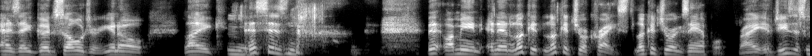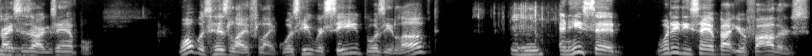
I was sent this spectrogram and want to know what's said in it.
as a good soldier you know like Mm. this is not i mean and then look at look at your christ look at your example right if jesus christ Mhm. is our example what was his life like was he received was he loved Mhm. and he said what did he say about your fathers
